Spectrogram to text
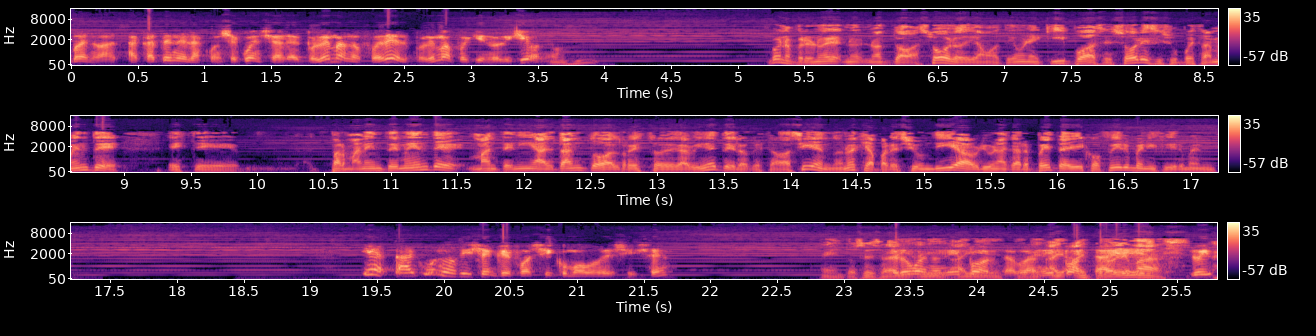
Bueno, acá tenés las consecuencias. El problema no fue de él, el problema fue quien lo eligió, ¿no? Bueno, pero no, era- no actuaba solo, digamos, tenía un equipo de asesores y supuestamente este permanentemente mantenía al tanto al resto del gabinete de lo que estaba haciendo. No es que apareció un día, abrió una carpeta y dijo firmen y firmen. Y algunos dicen que fue así como vos decís, ¿eh? Entonces hay, Pero bueno, hay- no hay, importa, bueno, no hay- hay importa. problemas. eh, Luis,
